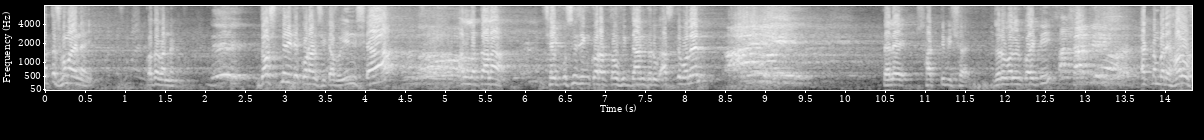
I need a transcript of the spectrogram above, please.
এত সময় নাই। কত ঘণ্টা দশ মিনিটে কোরআন শিখাবো, ইনশা আল্লাহ। তালা সেই প্রসেসিং করার তৌফিক দান করুক। আসতে বলেন? তাহলে ষাটটি বিষয়। জোরে বলেন কয়টি? এক নম্বরে হরফ।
